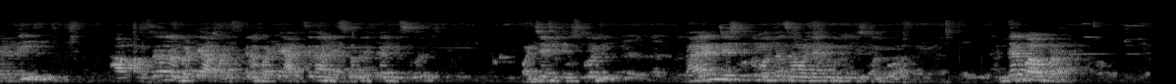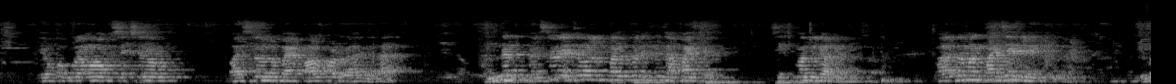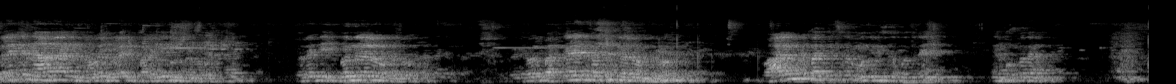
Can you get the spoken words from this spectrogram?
బట్టి ఆ అవసరాలను బట్టి ఆ పరిస్థితులను బట్టి అంచనాలు వేసుకొని లెక్కలు తీసుకొని పనిచేసి చూసుకొని బ్యాలెన్స్ చేసుకుంటూ మొత్తం సమాజాన్ని ముందుకు తీసుకొని పోవాలి. అందరూ బాగుపడాలి. ఏ ఒక్క కులమో ఒక సెక్షన్ పరిశ్రమలో బాగుపడదు కాదు కదా. అందరు పరిశ్రమలు ఎట్లా వాళ్ళు పలుకొని ఎట్లా సంపాదించారు శక్తి మంత్రులు కాబట్టి. వాళ్ళతో మనకు పంచాయతీ లేదు. ఎవరైతే నాదాలు ఎవరైతే బలహీన ఎవరైతే ఇబ్బందులలో ఉన్నారో ఎవరు బతకలేని పరిస్థితుల్లో ఉన్నారో వాళ్ళని కూడా బతికించుకొని ముందు తీసుకుపోతే నేను గొప్పదనం.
